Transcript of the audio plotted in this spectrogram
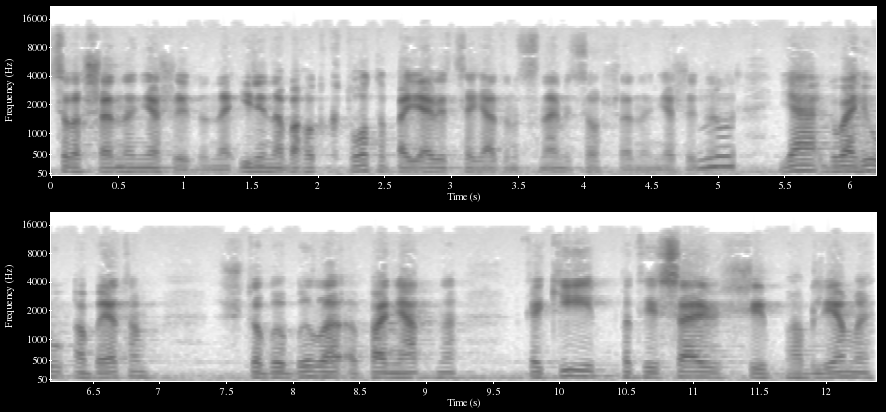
совершенно неожиданно. Или наоборот, кто-то появится рядом с нами совершенно неожиданно. Ну... Я говорю об этом, чтобы было понятно, какие потрясающие проблемы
